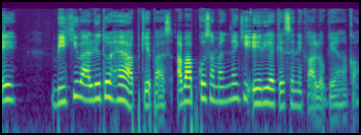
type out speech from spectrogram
A B की वैल्यू तो है आपके पास। अब आपको समझना है कि एरिया कैसे निकालोगे यहाँ का।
